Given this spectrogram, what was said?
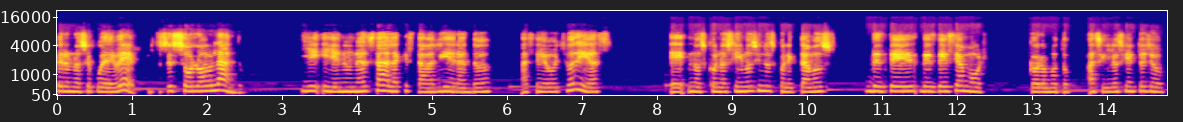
pero no se puede ver. Entonces, solo hablando. Y, en una sala que estaba liderando hace ocho días, eh, nos conocimos y nos conectamos desde, desde ese amor, Coromoto, así lo siento yo.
